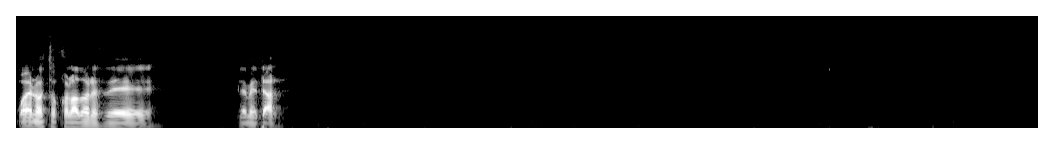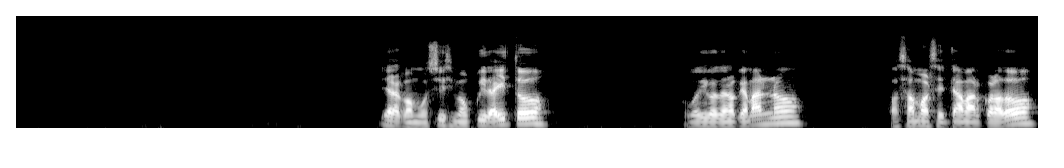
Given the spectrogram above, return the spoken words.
Bueno, estos coladores de, de metal. Y ahora con muchísimo cuidadito, como digo, de no quemarnos, pasamos al sistema al colador.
